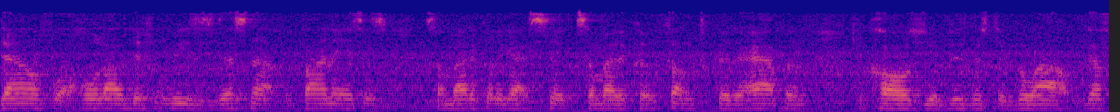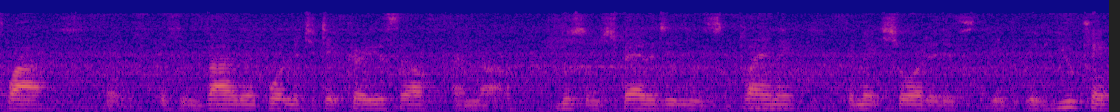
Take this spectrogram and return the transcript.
down for a whole lot of different reasons. That's not for finances. Somebody could have got sick. Somebody could something could have happened to cause your business to go out. That's why it's, it's vitally important that you take care of yourself and uh, do some strategies and some planning to make sure that if, if if you can't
